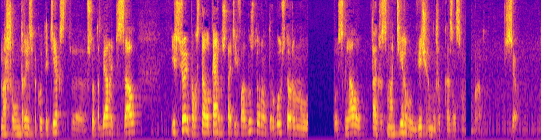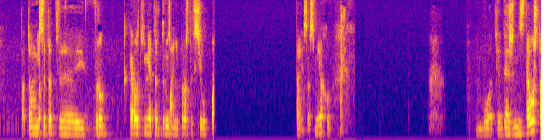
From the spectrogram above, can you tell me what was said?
нашел в интернете какой-то текст, э, что-то я написал. И все, и поставил камеру на штатив в одну сторону, в другую сторону снял, также смонтировал, вечером уже показал своему брату. Все. Потом, этот э, короткий метр, друзья, они просто все упали со смеху. Вот, и даже не из-за того, что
